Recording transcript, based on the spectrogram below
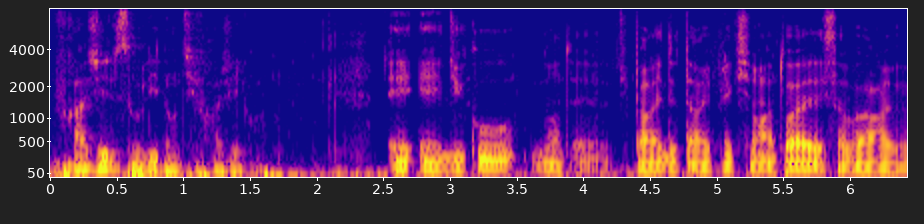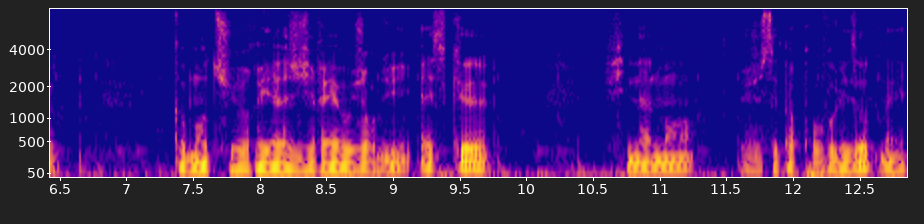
fragile, solide, antifragile quoi. Et, du coup, t- tu parlais de ta réflexion à toi et savoir comment tu réagirais aujourd'hui. Est-ce que finalement, je sais pas pour vous les autres, mais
